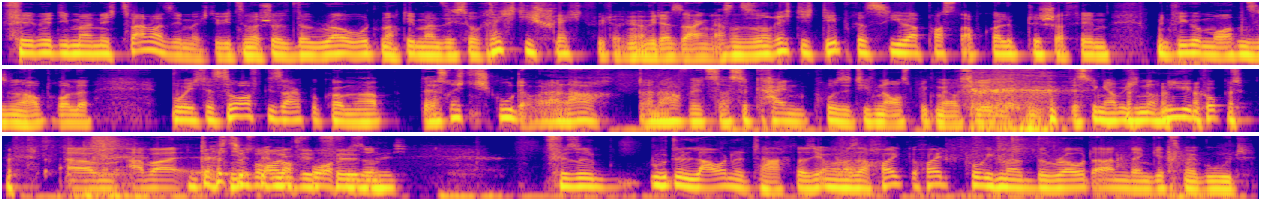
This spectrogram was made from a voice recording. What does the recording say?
Filme, die man nicht zweimal sehen möchte, wie zum Beispiel The Road, nachdem man sich so richtig schlecht fühlt, habe ich mal wieder sagen lassen. So ein richtig depressiver, postapokalyptischer Film mit Viggo Mortensen in der Hauptrolle, wo ich das so oft gesagt bekommen habe, der ist richtig gut, aber danach, danach willst du, hast du keinen positiven Ausblick mehr aufs Leben. Deswegen habe ich ihn noch nie geguckt. ähm, aber ich nehme mir immer vor, für so, ein, für so einen gute Laune-Tag, dass ich irgendwann mal sage, heute, heute gucke ich mal The Road an, dann geht's mir gut.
